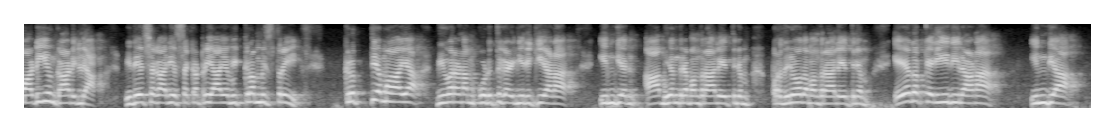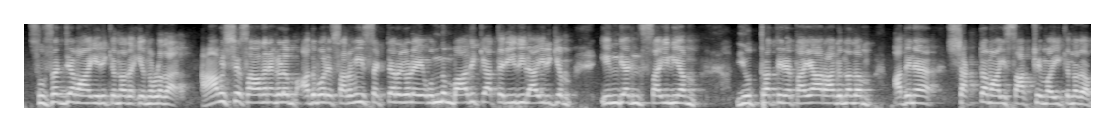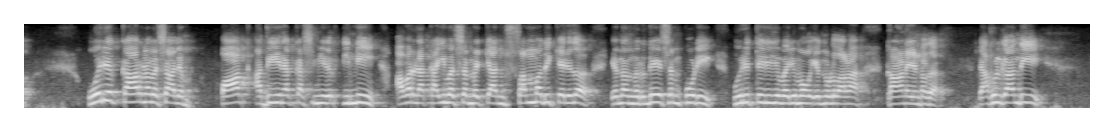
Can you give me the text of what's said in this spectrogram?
മടിയും കാണില്ല. വിദേശകാര്യ സെക്രട്ടറിയായ വിക്രം മിസ്ത്രി കൃത്യമായ വിവരണം കൊടുത്തു കഴിഞ്ഞിരിക്കുകയാണ്. ഇന്ത്യൻ ആഭ്യന്തര മന്ത്രാലയത്തിനും പ്രതിരോധ മന്ത്രാലയത്തിനും ഏതൊക്കെ രീതിയിലാണ് ഇന്ത്യ സുസജ്ജമായിരിക്കുന്നത് എന്നുള്ളത്. ആവശ്യ സാധനങ്ങളും അതുപോലെ സർവീസ് സെക്ടറുകളെ ഒന്നും ബാധിക്കാത്ത രീതിയിലായിരിക്കും ഇന്ത്യൻ സൈന്യം യുദ്ധത്തിന് തയ്യാറാകുന്നതും അതിന് ശക്തമായി സാക്ഷ്യം വഹിക്കുന്നതും. ഒരു കാരണവശാലും പാക് അധീന കശ്മീർ ഇനി അവരുടെ കൈവശം വയ്ക്കാൻ സമ്മതിക്കരുത് എന്ന നിർദ്ദേശം കൂടി ഉരുത്തിരിഞ്ഞു വരുമോ എന്നുള്ളതാണ് കാണേണ്ടത്. രാഹുൽ ഗാന്ധി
